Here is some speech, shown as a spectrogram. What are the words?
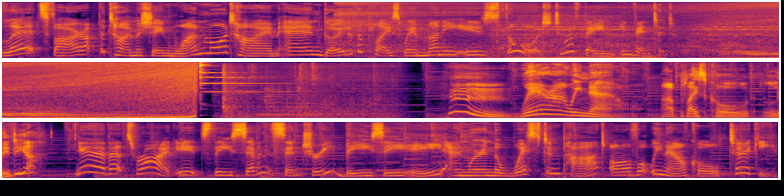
Let's fire up the time machine one more time and go to the place where money is thought to have been invented. Hmm, where are we now? A place called Lydia? Yeah, that's right. It's the 7th century BCE, and we're in the western part of what we now call Turkey.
